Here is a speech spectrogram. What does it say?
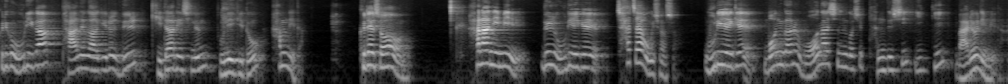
그리고 우리가 반응하기를 늘 기다리시는 분이기도 합니다. 그래서 하나님이 늘 우리에게 찾아오셔서 우리에게 뭔가를 원하시는 것이 반드시 있기 마련입니다.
